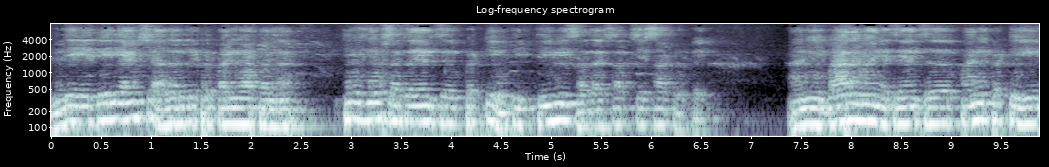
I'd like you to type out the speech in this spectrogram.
म्हणजे डेली ऐंशी हजार लिटर पाणी वापरणार. तीस दिवसाचं यांचं पट्टी होती तेवीस हजार सातशे साठ रुपये. आणि बारा महिन्याचं यांचं पाणीपट्टी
